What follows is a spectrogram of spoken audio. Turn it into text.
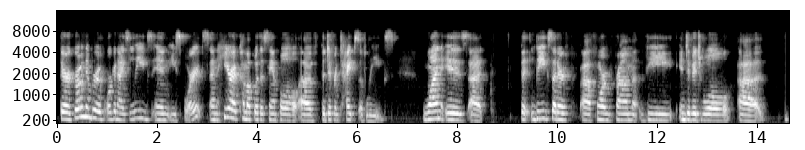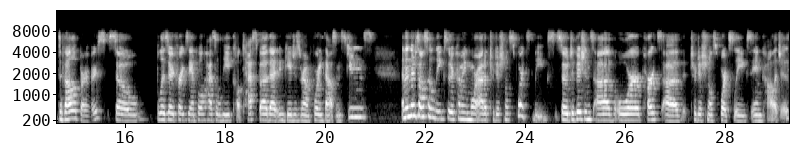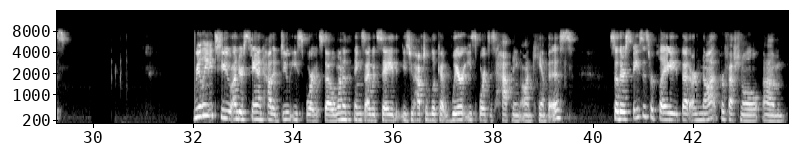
There are a growing number of organized leagues in esports, and here I've come up with a sample of the different types of leagues. One is uh, the leagues that are uh, formed from the individual uh, developers. So Blizzard, for example, has a league called TESPA that engages around 40,000 students. And then there's also leagues that are coming more out of traditional sports leagues, so divisions of or parts of traditional sports leagues in colleges. Really, to understand how to do esports, though, one of the things I would say is you have to look at where esports is happening on campus. So there's spaces for play that are not professional um,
